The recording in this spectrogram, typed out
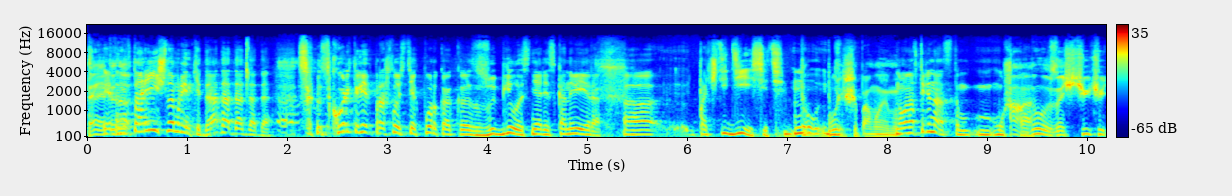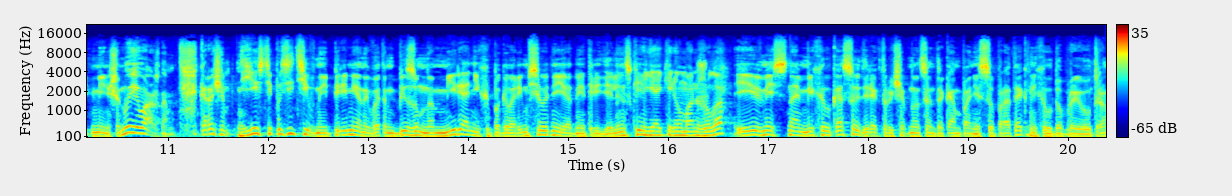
Да, это это на- вторичном рынке. Да-да-да-да-да. С- Сколько лет прошло с тех пор, как э, Зубила сняли с конвейера? А, почти 10. Ну, больше, по-моему. Ну, она в 13-м ушла. А, ну, значит, чуть-чуть меньше. Ну, неважно. Короче, есть и позитивные перемены в этом безумном мире. О них и поговорим сегодня. Я Дмитрий Делинский. Я Кирилл Манжула. И вместе с нами Михаил Косой, директор учебного центра компании «Супротек». Михаил, доброе утро.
